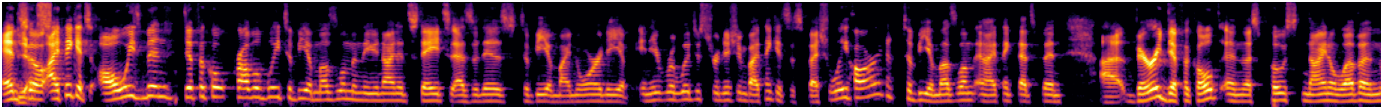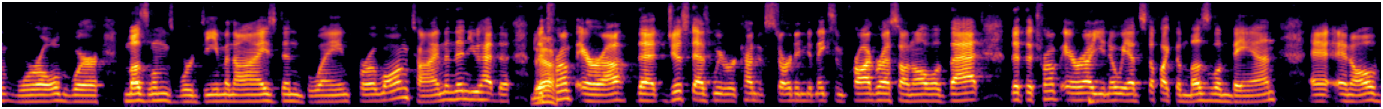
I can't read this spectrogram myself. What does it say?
and so i think it's always been difficult probably to be a muslim in the united states as it is to be a minority of any religious tradition but i think it's especially hard to be a muslim and i think that's been uh, very difficult in this post 9 11 world where Muslims were demonized and blamed for a long time. And then you had the, the Yeah. Trump era that just as we were kind of starting to make some progress on all of that, that the Trump era, you know, we had stuff like the Muslim ban and, and all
